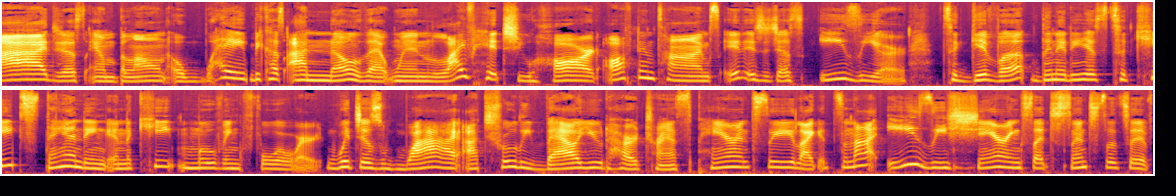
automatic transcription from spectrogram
I just am blown away because I know that when life hits you hard, oftentimes it is just easier to give up than it is to keep standing and to keep moving forward, which is why I truly valued her transparency. Like, it's not easy sharing such sensitive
